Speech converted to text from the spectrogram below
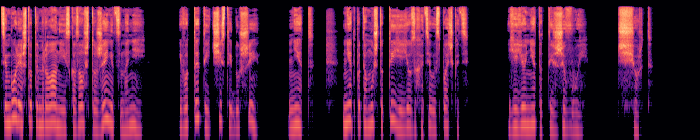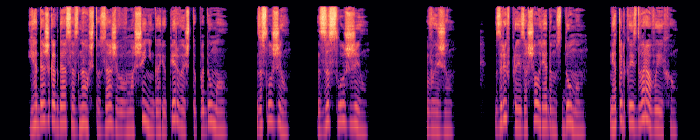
Тем более, что Тамерлан ей сказал, что женится на ней. И вот этой чистой души нет. Нет, потому что ты ее захотел испачкать. Ее нет, а ты живой. Черт. Я даже когда осознал, что заживо в машине горю, первое, что подумал, заслужил. Заслужил. Выжил. Взрыв произошел рядом с домом. Я только из двора выехал.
